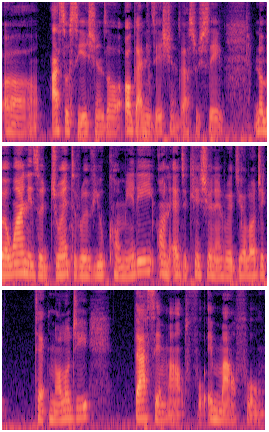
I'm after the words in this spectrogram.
uh, associations or organizations as we say number one is a joint review committee on education and radiologic technology that's a mouthful a mouthful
